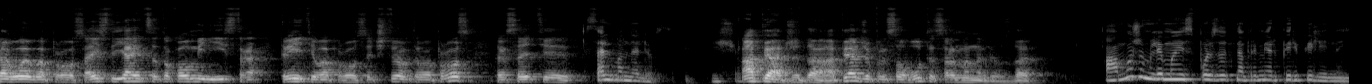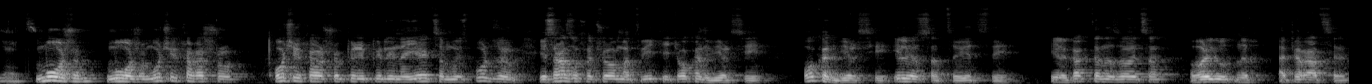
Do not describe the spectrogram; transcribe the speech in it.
Второй вопрос. А если яйца только у министра? Третий вопрос. И четвертый вопрос, так сказать... Э, сальмонеллез. Еще. Опять же, да. Опять же пресловутый сальмонеллез, да. А можем ли мы использовать, например, перепелиные яйца? Можем, можем. Очень хорошо. Очень хорошо перепелиные яйца мы используем. И сразу хочу вам ответить о конверсии. О конверсии или о соответствии. Или как это называется? Валютных операциях.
